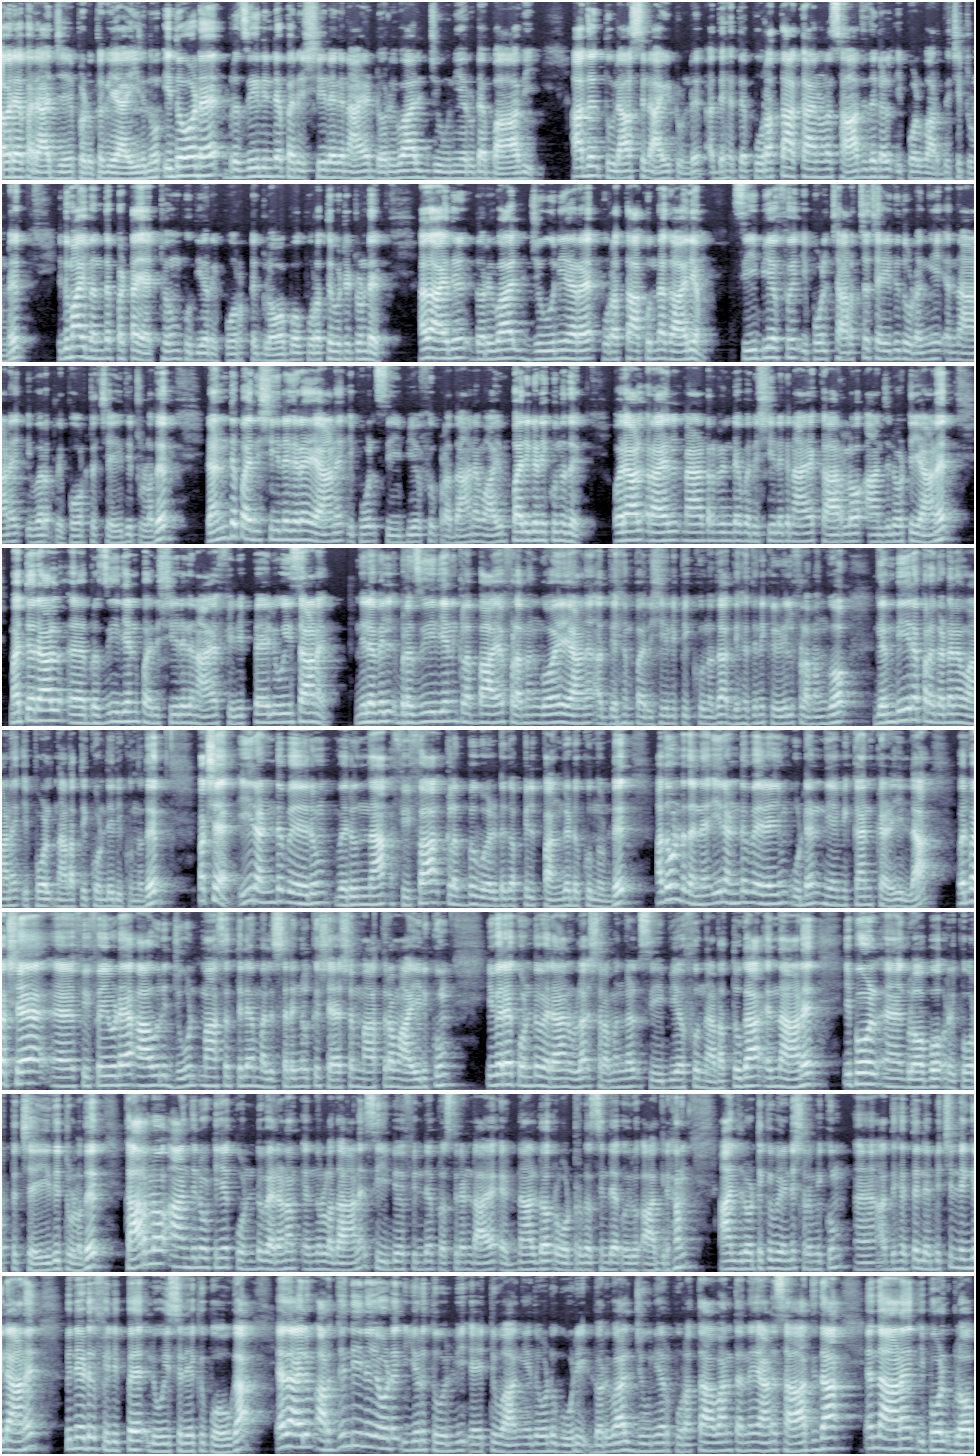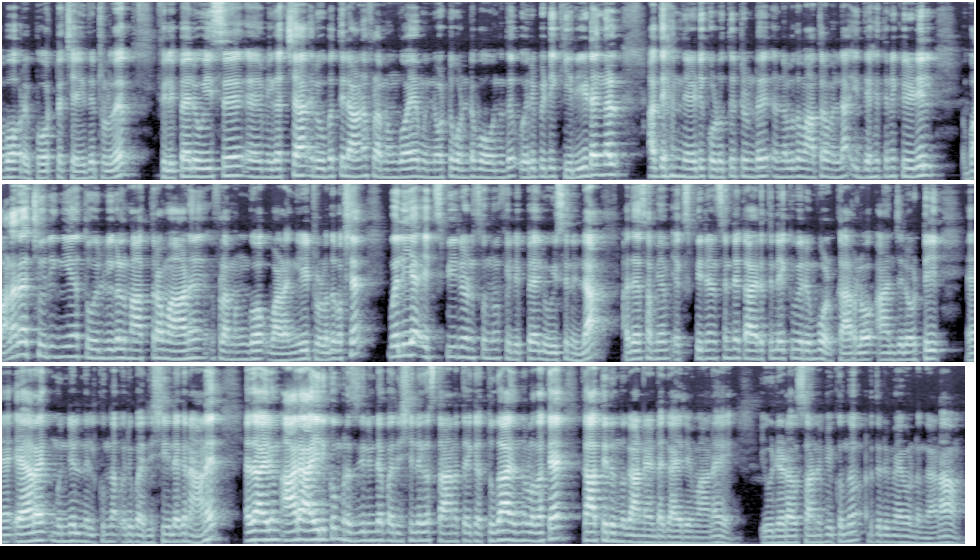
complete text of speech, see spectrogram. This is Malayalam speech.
അവരെ പരാജയപ്പെടുത്തുകയായിരുന്നു. ഇതോടെ ബ്രസീലിന്റെ പരിശീലകനായ ഡൊറിവാൽ ജൂനിയറുടെ ഭാവി അത് തുലാസിലായിട്ടുണ്ട്. അദ്ദേഹത്തെ പുറത്താക്കാനുള്ള സാധ്യതകൾ ഇപ്പോൾ വർദ്ധിച്ചിട്ടുണ്ട്. ഇതുമായി ബന്ധപ്പെട്ട ഏറ്റവും പുതിയ റിപ്പോർട്ട് ഗ്ലോബോ പുറത്തുവിട്ടിട്ടുണ്ട്. അതായത് ഡൊറിവാൽ ജൂനിയറെ പുറത്താക്കുന്ന കാര്യം സി ബി എഫ് ഇപ്പോൾ ചർച്ച ചെയ്തു തുടങ്ങി എന്നാണ് ഇവർ റിപ്പോർട്ട് ചെയ്തിട്ടുള്ളത്. രണ്ട് പരിശീലകരെയാണ് ഇപ്പോൾ സി ബി എഫ് പ്രധാനമായും പരിഗണിക്കുന്നത്. ഒരാൾ റയൽ മാഡ്രിഡിന്റെ പരിശീലകനായ കാർലോ ആഞ്ചലോട്ടിയാണ്. മറ്റൊരാൾ ബ്രസീലിയൻ പരിശീലകനായ ഫിലിപ്പെ ലൂയിസ് ആണ് നിലവിൽ ബ്രസീലിയൻ ക്ലബ്ബായ ഫ്ലമങ്കോയെയാണ് അദ്ദേഹം പരിശീലിപ്പിക്കുന്നത്. അദ്ദേഹത്തിന് കീഴിൽ ഫ്ലമങ്കോ ഗംഭീര പ്രകടനമാണ് ഇപ്പോൾ നടത്തിക്കൊണ്ടിരിക്കുന്നത്. പക്ഷേ ഈ രണ്ടു പേരും വരുന്ന ഫിഫ ക്ലബ്ബ് വേൾഡ് കപ്പിൽ പങ്കെടുക്കുന്നുണ്ട്. അതുകൊണ്ട് തന്നെ ഈ രണ്ടുപേരെയും ഉടൻ നിയമിക്കാൻ കഴിയില്ല. ഒരു പക്ഷേ ഫിഫയുടെ ആ ഒരു ജൂൺ മാസത്തിലെ മത്സരങ്ങൾക്ക് ശേഷം മാത്രമായിരിക്കും ഇവരെ കൊണ്ടുവരാനുള്ള ശ്രമങ്ങൾ സി ബി എഫ് നടത്തുക എന്നാണ് ഇപ്പോൾ ഗ്ലോബോ റിപ്പോർട്ട് ചെയ്തിട്ടുള്ളത്. കാർലോ ആഞ്ചലോട്ടിയെ കൊണ്ടുവരണം എന്നുള്ളതാണ് സി ബി എഫിന്റെ പ്രസിഡന്റായ എഡ്നാൾഡോ റോഡ്രിഗസിന്റെ ഒരു ആഗ്രഹം. ആഞ്ചലോട്ടിക്ക് വേണ്ടി ശ്രമിക്കും അദ്ദേഹത്തെ ലഭിച്ചില്ലെങ്കിലാണ് പിന്നീട് ഫിലിപ്പ് ലൂയിസിലേക്ക് പോവുക. ഏതായാലും അർജന്റീനയോട് ഈ ഒരു തോൽവി ഏറ്റുവാങ്ങിയതോടുകൂടി ഡൊറിവാൽ ജൂനിയർ പുറത്താവാൻ തന്നെയാണ് സാധ്യത എന്നാണ് ഇപ്പോൾ ഗ്ലോബോ റിപ്പോർട്ട് ചെയ്തിട്ടുള്ളത്. ഫിലിപ്പെ ലൂയിസ് മികച്ച രൂപത്തിലാണ് ഫ്ലമങ്കോയെ മുന്നോട്ട് കൊണ്ടുപോകുന്നത്. ഒരു പിടി കിരീടങ്ങൾ അദ്ദേഹം നേടിക്കൊടുത്തിട്ടുണ്ട് എന്നുള്ളത് മാത്രമല്ല ഇദ്ദേഹത്തിന് കീഴിൽ വളരെ ചുരുങ്ങിയ തോൽവികൾ മാത്രമാണ് ഫ്ലമങ്കോ വഴങ്ങിയിട്ടുള്ളത്. പക്ഷേ വലിയ എക്സ്പീരിയൻസ് ഒന്നും ഫിലിപ്പെ ലൂയിസിനില്ല. അതേസമയം എക്സ്പീരിയൻസിന്റെ കാര്യത്തിലേക്ക് വരുമ്പോൾ കാർലോ ആഞ്ചലോട്ടി ഏറെ മുന്നിൽ നിൽക്കുന്ന ഒരു പരിശീലകനാണ്. ഏതായാലും ആരായിരിക്കും ബ്രസീലിന്റെ പരിശീലക സ്ഥാനത്തേക്ക് എത്തുക എന്നുള്ളതൊക്കെ കാത്തിരുന്നു കാണേണ്ട കാര്യമാണ്. ഈ വീഡിയോയുടെ അവസാനിപ്പിക്കുന്നു. അടുത്തൊരു മേ കൊണ്ടും കാണാം.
